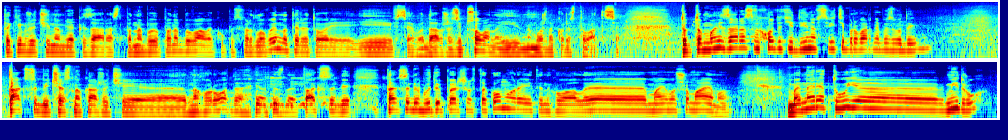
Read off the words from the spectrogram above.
таким же чином, як і зараз. Понаби- Понабивали купу свердловин на території, і все, вода вже зіпсована і не можна користуватися. Тобто ми зараз виходить єдина в світі броварня без води. Так собі, чесно кажучи, нагорода, я не знаю, так собі, так собі бути першим в такому рейтингу, але маємо, що маємо. Мене рятує мій друг, е,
